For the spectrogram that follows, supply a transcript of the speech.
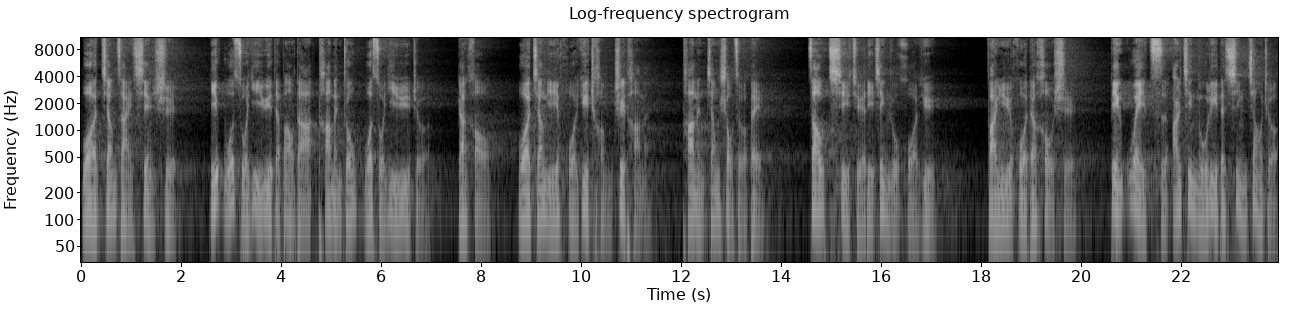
我将在现世以我所抑郁的报答他们中我所抑郁者，然后我将以火狱惩治他们，他们将受责备，遭弃绝地进入火狱。凡欲获得后世， 并为此而尽努力的信教者。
